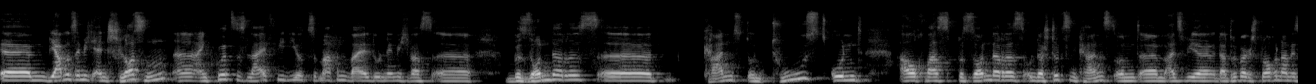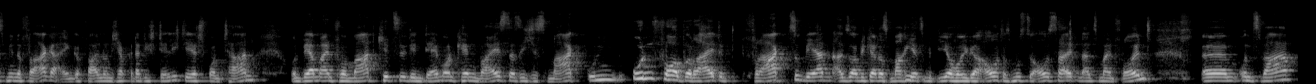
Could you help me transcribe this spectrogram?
ähm, wir haben uns nämlich entschlossen, äh, ein kurzes Live-Video zu machen, weil du nämlich was äh, Besonderes kannst und tust und auch was Besonderes unterstützen kannst. Und ähm, als wir darüber gesprochen haben, ist mir eine Frage eingefallen und ich habe gedacht, die stelle ich dir jetzt spontan. Und wer mein Format Kitzel den Dämon kennt, weiß, dass ich es mag, un unvorbereitet gefragt zu werden. Also habe ich gedacht, das mache ich jetzt mit dir, Holger, auch. Das musst du aushalten als mein Freund. Ähm, und zwar,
